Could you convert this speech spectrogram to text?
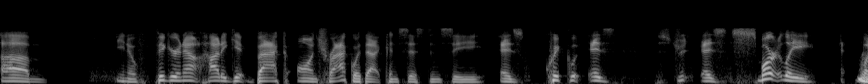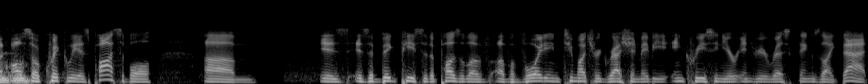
um, you know, figuring out how to get back on track with that consistency as quickly as as smartly, but mm-hmm. also quickly as possible, um, is is a big piece of the puzzle of of avoiding too much regression, maybe increasing your injury risk, things like that.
